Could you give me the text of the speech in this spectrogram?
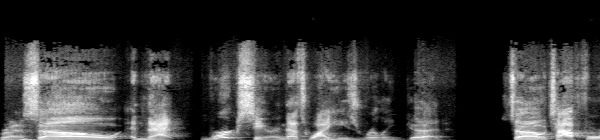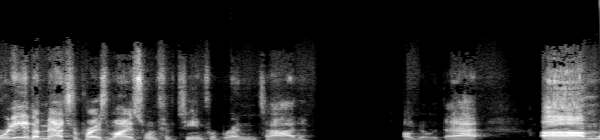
Right. So, and that works here, and that's why he's really good. So, top 40 at a matchup price minus 115 for Brendon Todd. I'll go with that. Um,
